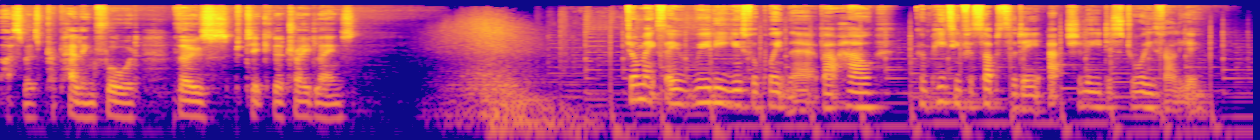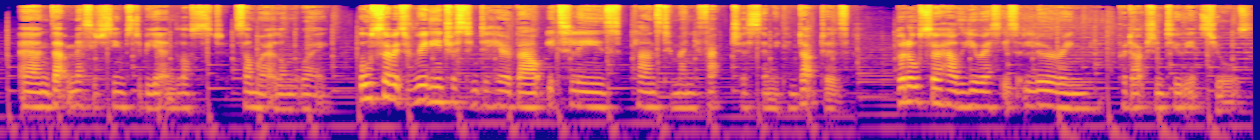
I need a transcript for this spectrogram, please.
I suppose, propelling forward those particular trade lanes. John makes a really useful point there about how competing for subsidy actually destroys value. And that message seems to be getting lost somewhere along the way. Also, it's really interesting to hear about Italy's plans to manufacture semiconductors, but also how the US is luring production to its shores.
